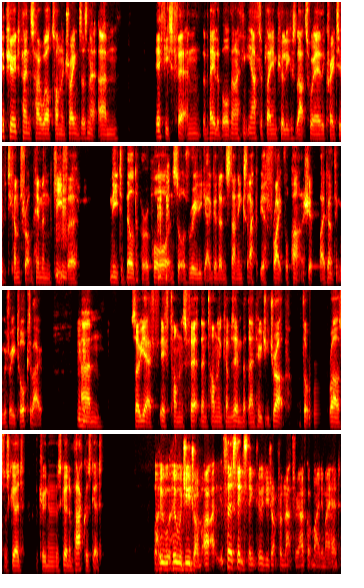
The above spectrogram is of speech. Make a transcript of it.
It purely depends how well Tomlin trains, doesn't it? Um, if he's fit and available, then I think you have to play him purely because that's where the creativity comes from. Him and mm-hmm. Kiefer need to build up a rapport and sort of really get a good understanding because that could be a frightful partnership. I don't think we've really talked about. Mm-hmm. Um, so yeah, if, if Tomlin's fit, then Tomlin comes in. But then who do you drop? I thought Raz was good, Bacuna was good, and Pack was good. Well, who who would you drop? Uh, first instinct, who would you drop from that three? I've got mine in my head.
